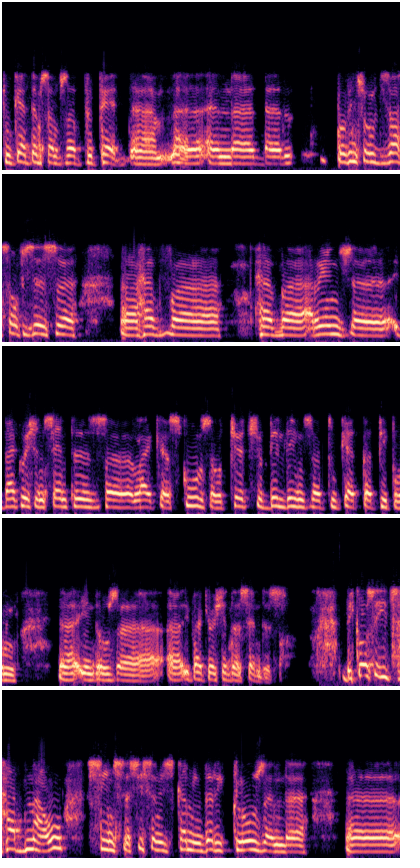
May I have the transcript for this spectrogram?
to get themselves prepared. Um, and the provincial disaster officers have uh, have uh, arranged evacuation centers like schools or church buildings to get people in those evacuation centers. Because it's hard now since the system is coming very close and uh, uh,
